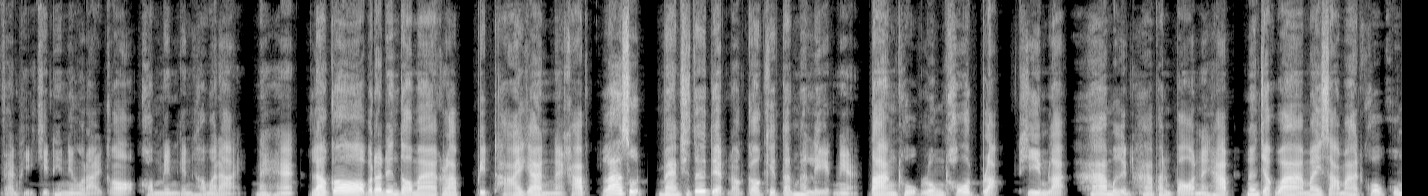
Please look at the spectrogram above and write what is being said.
แฟนผีคิดเห็นอย่างไรก็คอมเมนต์กันเข้ามาได้นะฮะ แล้วก็ประเด็นต่อมาครับ ปิดท้ายกันนะครับ ล่าสุดแมนเชสเตอร์เด็ดแล้วก็คิตตันพาเลตเนี่ย ต่างถูกลงโทษปรับ ทีมละ 55,000 ปอนด์นะครับ เนื่องจากว่าไม่สามารถควบคุม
